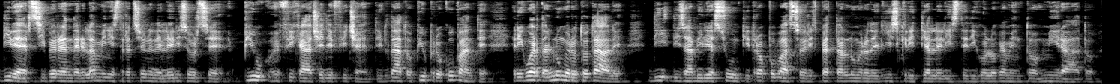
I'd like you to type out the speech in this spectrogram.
diversi per rendere l'amministrazione delle risorse più efficace ed efficiente. Il dato più preoccupante riguarda il numero totale di disabili assunti, troppo basso rispetto al numero degli iscritti alle liste di collocamento mirato.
